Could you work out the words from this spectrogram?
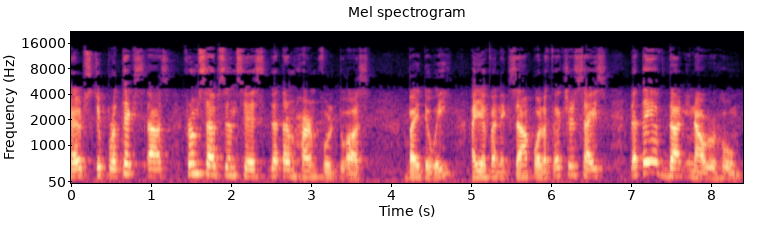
helps to protect us from substances that are harmful to us. By the way, I have an example of exercise that I have done in our home.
